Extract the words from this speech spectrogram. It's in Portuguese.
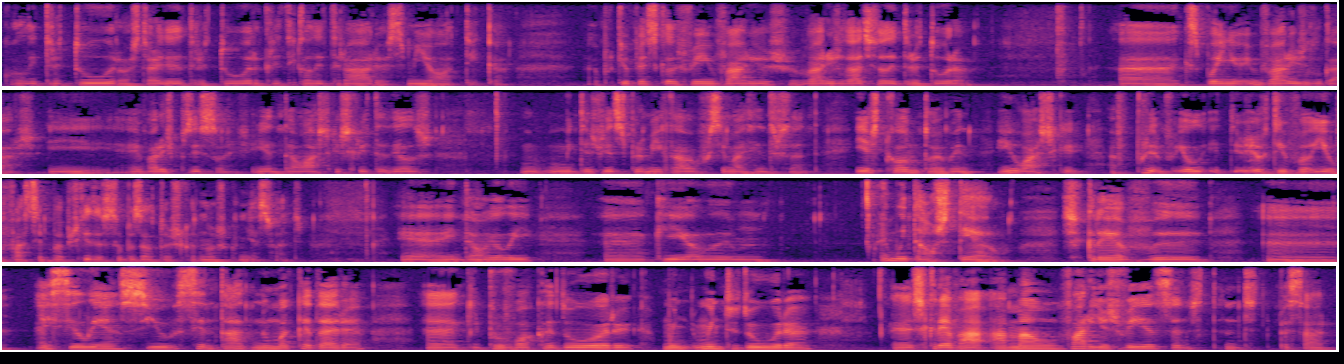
com a literatura ou a história da literatura crítica literária semiótica. Uh, porque eu penso que eles veem vários vários lados da literatura que se põem em vários lugares e em várias posições. E então acho que a escrita deles muitas vezes para mim acaba por ser mais interessante. E este Colin Tobin, eu acho que, eu, eu, tive, eu faço sempre uma pesquisa sobre os autores que eu não os conheço antes. É, então ele, uh, que ele hum, é muito austero, escreve uh, em silêncio, sentado numa cadeira que lhe provoca dor, muito, muito dura, escreve à, à, mão várias vezes antes, antes de passar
